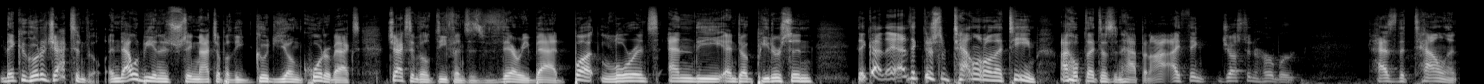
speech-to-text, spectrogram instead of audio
they could go to Jacksonville, and that would be an interesting matchup of the good young quarterbacks. Jacksonville defense is very bad, but Lawrence and the and Doug Pederson, they got. I think there's some talent on that team. I hope that doesn't happen. I, I think Justin Herbert has the talent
